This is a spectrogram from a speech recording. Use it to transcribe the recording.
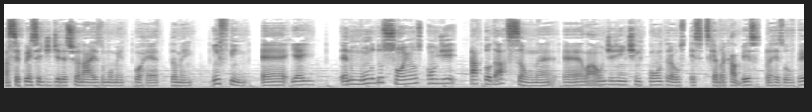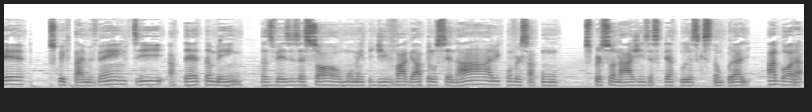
a sequência de direcionais no momento correto também. Enfim, é, e aí é no mundo dos sonhos onde tá toda a ação, né? É lá onde a gente encontra os, esses quebra-cabeças para resolver, os quick time events e até também às vezes é só o momento de vagar pelo cenário e conversar com os personagens e as criaturas que estão por ali. Agora,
